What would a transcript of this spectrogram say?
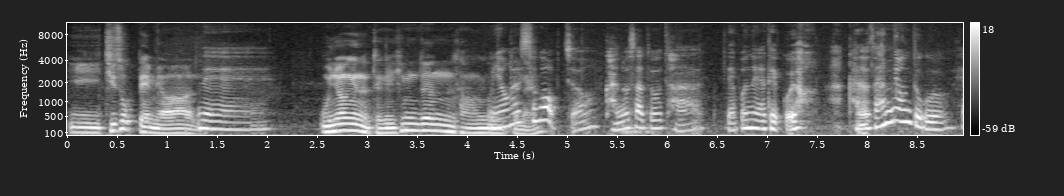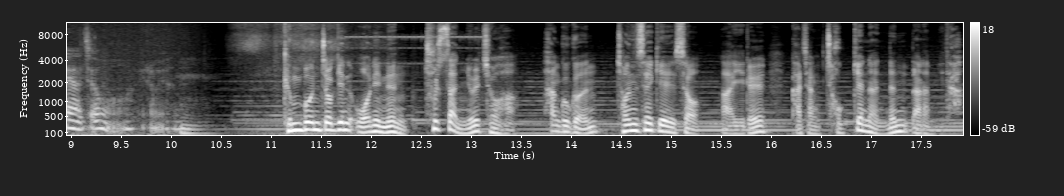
이 지속되면 네. 운영에는 되게 힘든 상황이 운영할 되나요? 수가 없죠. 간호사도 다 내보내야 되고요. 간호사 한 명 두고 해야죠. 뭐 이러면. 근본적인 원인은 출산율 저하. 한국은 전 세계에서 아이를 가장 적게 낳는 나라입니다.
